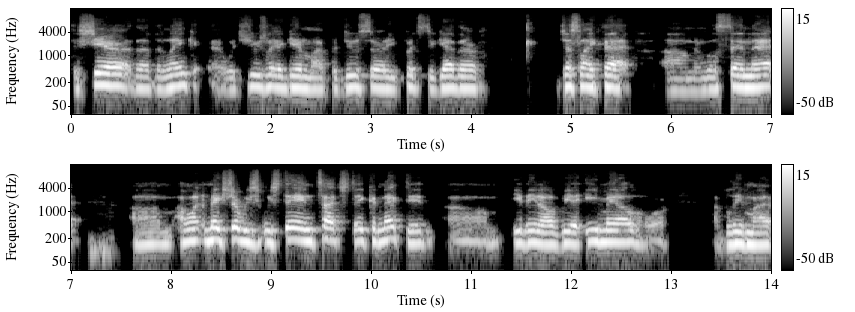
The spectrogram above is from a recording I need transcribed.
to share the, the link, uh, which usually, again, my producer, he puts together just like that. Um, and we'll send that. Um, I want to make sure we, we stay in touch, stay connected, um, either, you know, via email or I believe my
